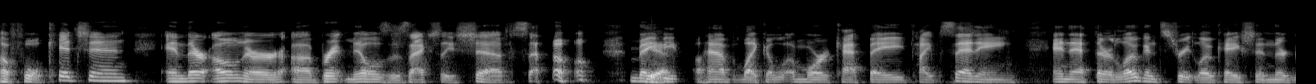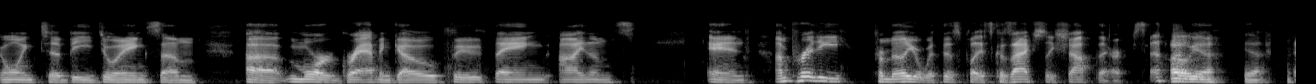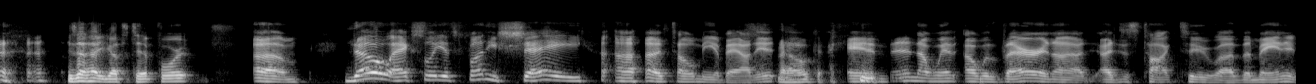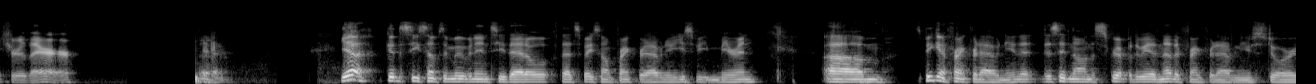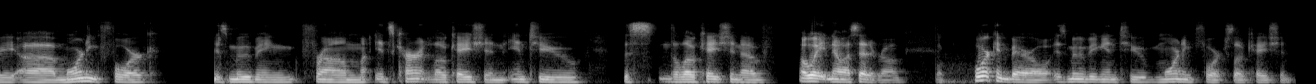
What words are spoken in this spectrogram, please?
a full kitchen, and their owner uh, Brent Mills is actually a chef, so maybe Yeah. they'll have like a, a more cafe type setting. And at their Logan Street location, they're going to be doing some uh, more grab and go food things items. And I'm pretty familiar with this place because I actually shop there. So. Oh yeah, yeah. Is that how you got the tip for it? Um, no, actually, it's funny. Shay uh, told me about it, No, okay. and then I went. I was there, and I I just talked to uh, the manager there. Yeah. Yeah, good to see something moving into that old that space on Frankfort Avenue. It used to be Mirren. Um, speaking of Frankfort Avenue, that this isn't on the script, but we had another Frankfort Avenue story. Uh, Morning Fork is moving from its current location into this the location of. Oh wait, no, I said it wrong. Fork and Barrel is moving into Morning Fork's location.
